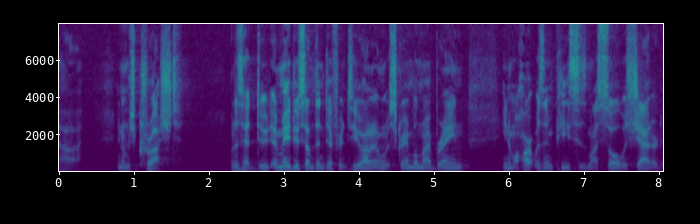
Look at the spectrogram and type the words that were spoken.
uh, you know, I'm just crushed. What does that do? It may do something different to you. I don't know. It scrambled my brain. You know, my heart was in pieces. My soul was shattered.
